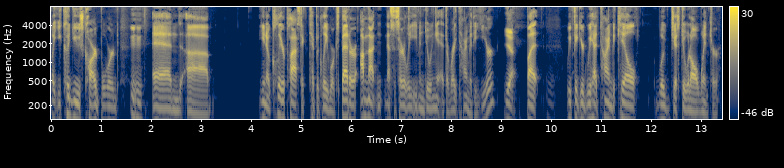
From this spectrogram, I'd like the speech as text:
but you could use cardboard and uh, you know, clear plastic typically works better. I'm not necessarily even doing it at the right time of the year, yeah, but we figured we had time to kill. We'd just do it all winter,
